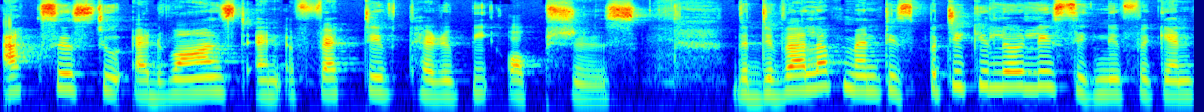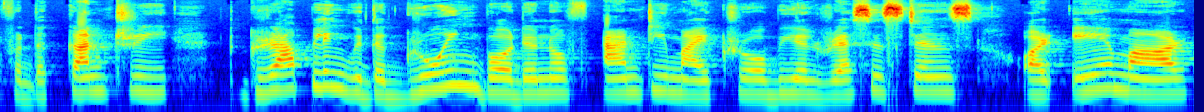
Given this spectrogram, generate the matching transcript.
access to advanced and effective therapy options. The development is particularly significant for the country grappling with the growing burden of antimicrobial resistance or AMR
